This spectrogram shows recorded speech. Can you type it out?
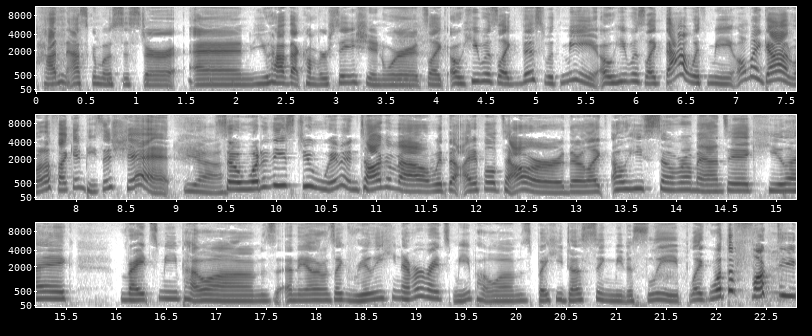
had an Eskimo sister and you have that conversation where it's like, oh, he was like this with me. Oh, he was like that with me. Oh my God, what a fucking piece of shit. Yeah. So, what do these two women talk about with the Eiffel Tower? They're like, oh, he's so romantic. He like writes me poems. And the other one's like, really? He never writes me poems, but he does sing me to sleep. Like, what the fuck do you.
